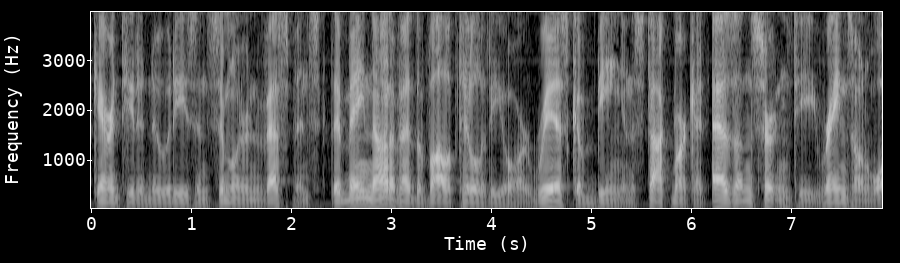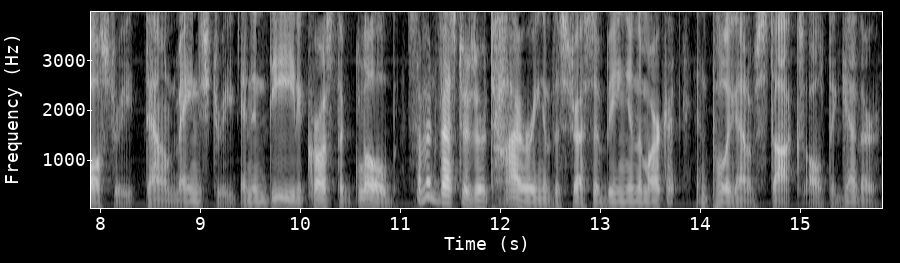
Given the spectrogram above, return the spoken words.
guaranteed annuities, and similar investments that may not have had the volatility or risk of being in the stock market as uncertainty reigns on Wall Street, down Main Street, and indeed across the globe. Some investors are tiring of the stress of being in the market and pulling out of stocks altogether.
